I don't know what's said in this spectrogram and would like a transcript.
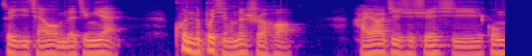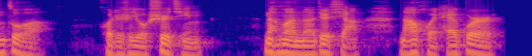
所以以前我们的经验，困得不行的时候，还要继续学习、工作，或者是有事情，那么呢，就想拿火柴棍儿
